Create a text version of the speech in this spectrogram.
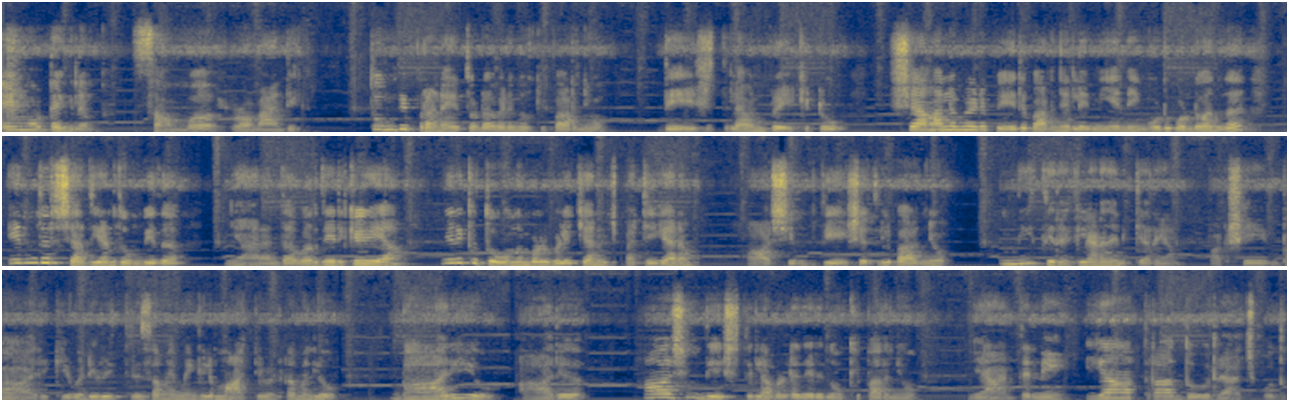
എങ്ങോട്ടെങ്കിലും. സംവർ റൊമാന്റിക് തുമ്പി പ്രണയത്തോട് അവനെ നോക്കി പറഞ്ഞു ദേഷ്യത്തിൽ അവൻ ബ്രേക്കിട്ടു ശാലമ്മയുടെ പേര് പറഞ്ഞല്ലേ നീ എന്നെ ഇങ്ങോട്ട് കൊണ്ടുവന്നത്? എന്തൊരു ചതിയാണ് തുമ്പിയത് ഞാനെന്താ വെറുതെ ഇരിക്കുകയാ? നിനക്ക് തോന്നുമ്പോൾ വിളിക്കാനും പറ്റിക്കാനും. ഹാഷിം ദേഷ്യത്തിൽ പറഞ്ഞു നീ തിരക്കിലാണെന്ന് എനിക്കറിയാം. പക്ഷേ ഭാര്യയ്ക്ക് വേണ്ടി ഒരു ഇത്തിരി സമയമെങ്കിലും മാറ്റി വെക്കണമല്ലോ. ഭാര്യയോ? ആര്? ഹാഷിം ദേഷ്യത്തിൽ അവളുടെ നേരെ നോക്കി പറഞ്ഞു ഞാൻ തന്നെ യാത്ര ദൂർ രാജ്പുത്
